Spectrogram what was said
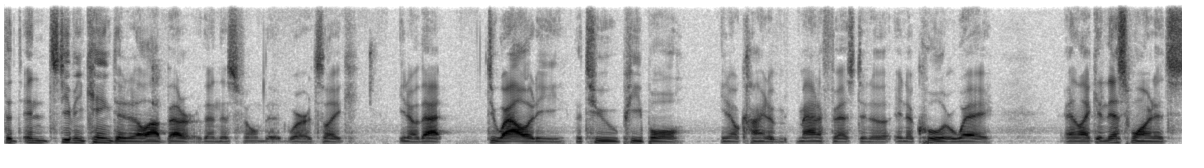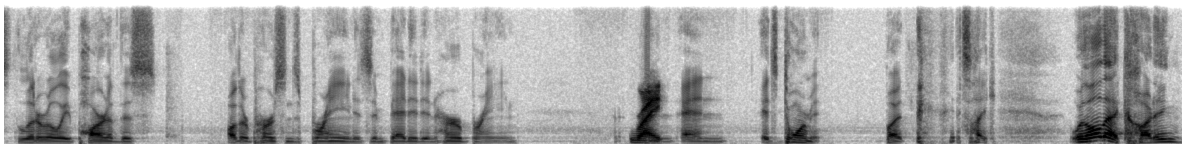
the, and Stephen King did it a lot better than this film did, where it's like, you know, that duality, the two people, you know, kind of manifest in a in a cooler way, and like in this one, it's literally part of this other person's brain. It's embedded in her brain, right, and, and it's dormant, but it's like with all that cutting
